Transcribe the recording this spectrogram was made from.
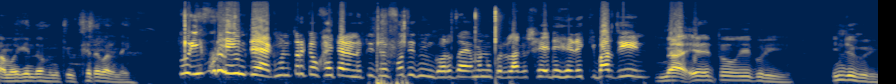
আমাকে কিন্তু এখন কেউ খেতে পারে নাই। তুই পুরো ইনটেক মানে তোর কেউ খাইতে না। তুই প্রতিদিন ঘরে যায় এমন করে লাগে হেডে হেডে কি বারজিন না এ তো ইয়ে করি এনজয় করি।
